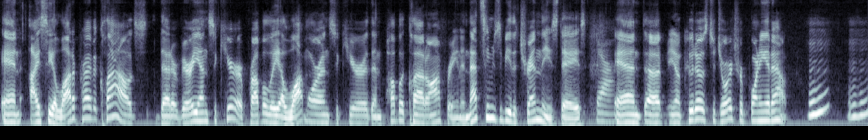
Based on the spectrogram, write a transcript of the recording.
And I see a lot of private clouds that are very unsecure, probably a lot more unsecure than public cloud offering, and that seems to be the trend these days. Yeah. And uh, you know, kudos to George for pointing it out. Mm-hmm. Mm-hmm.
